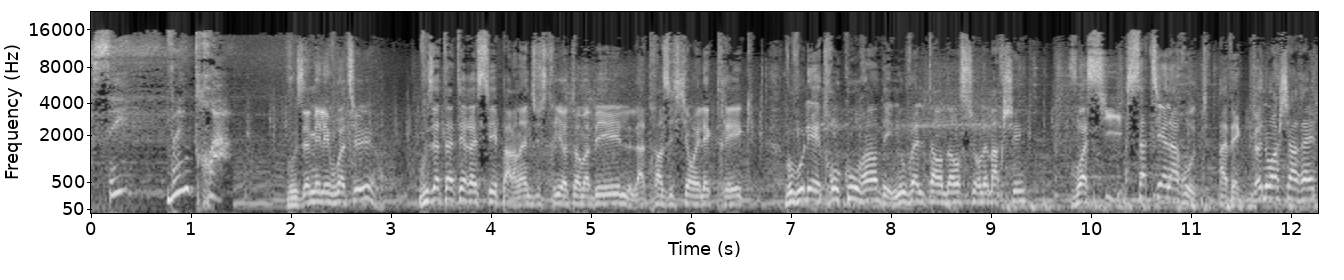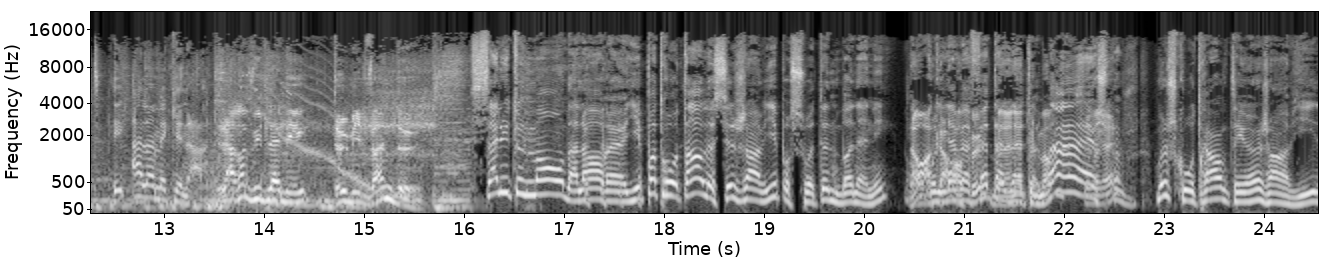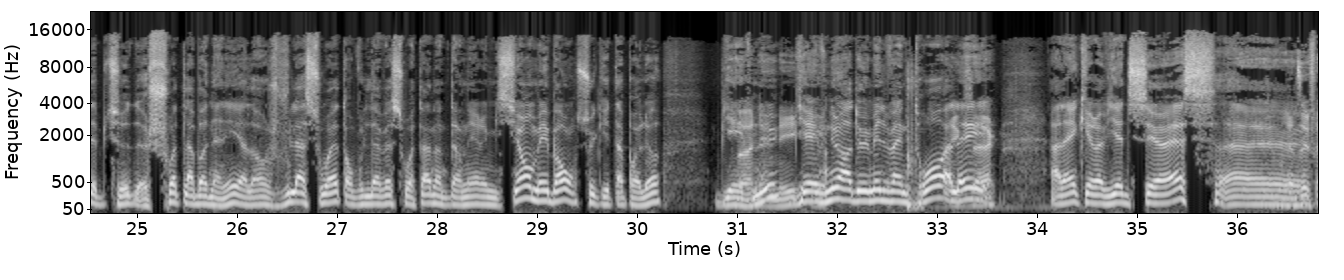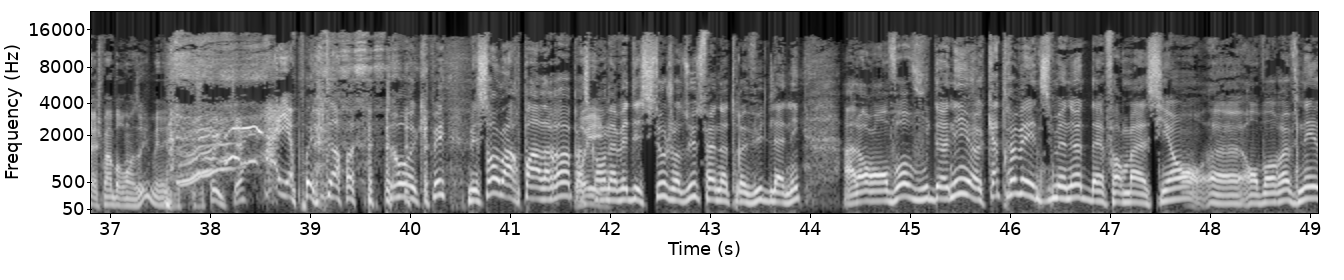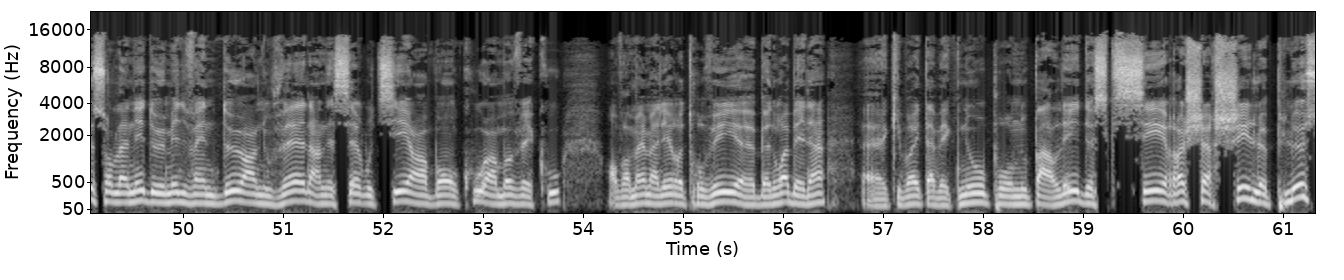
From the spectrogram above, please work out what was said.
C'est 23. Vous aimez les voitures? Vous êtes intéressé par l'industrie automobile, la transition électrique? Vous voulez être au courant des nouvelles tendances sur le marché? Voici Ça tient la route avec Benoît Charrette et Alain McKenna. La revue de l'année 2022. Salut tout le monde. Alors, euh, il est pas trop tard le 6 janvier pour souhaiter une bonne année. Non, vous encore, l'avez on peut. fait Bonne année à tout le monde, c'est je- moi, jusqu'au 31 janvier, d'habitude, je souhaite la bonne année. Alors, je vous la souhaite. On vous l'avait souhaité à notre dernière émission. Mais bon, ceux qui étaient pas là, bienvenue. Bienvenue en 2023. Alain, Exact. Alain qui revient du CES. Euh, Je dire fraîchement bronzé, mais j'ai pas eu le temps. ah, il n'y a pas eu le temps, trop occupé. Mais ça, on en reparlera parce Oui. qu'on avait décidé aujourd'hui de faire notre vue de l'année. Alors, on va vous donner un 90 minutes d'informations. Euh, on va revenir sur l'année 2022 en nouvelles, en essais routiers, en bons coups, en mauvais coups. On va même aller retrouver euh, Benoît Bellan euh, qui va être avec nous pour nous parler de ce qui s'est recherché le plus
